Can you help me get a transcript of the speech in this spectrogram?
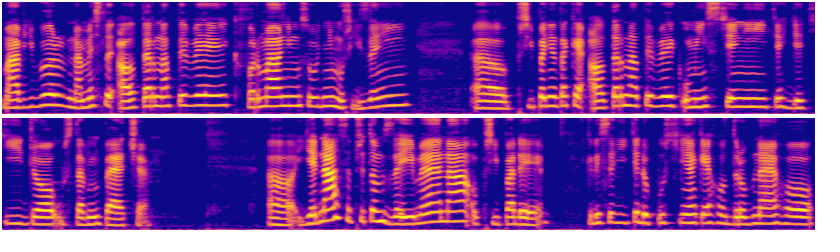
má výbor na mysli alternativy k formálnímu soudnímu řízení, eh, případně také alternativy k umístění těch dětí do ústavní péče. Eh, jedná se přitom zejména o případy, kdy se dítě dopustí nějakého drobného,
